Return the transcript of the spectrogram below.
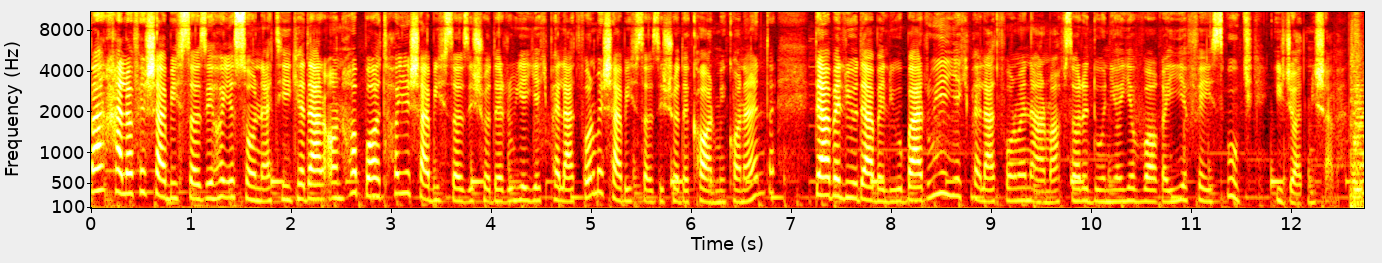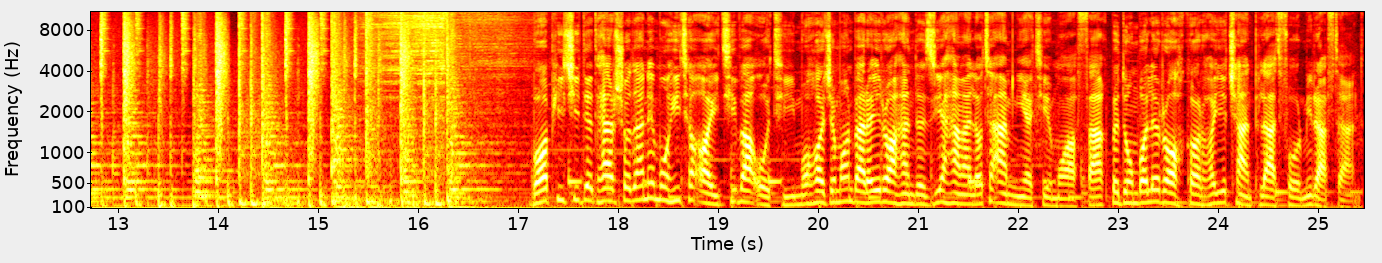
برخلاف شبیه سازی های سنتی که در آنها بات های شبیه سازی شده روی یک پلتفرم شبیه سازی شده کار می کنند، WW بر روی یک پلتفرم نرم افزار دنیای واقعی فیسبوک ایجاد می شود. با پیچیده تر شدن محیط آیتی و اوتی مهاجمان برای راه اندازی حملات امنیتی موفق به دنبال راهکارهای چند پلتفرمی رفتند.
